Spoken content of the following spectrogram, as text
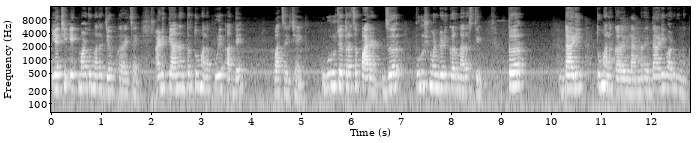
याची एक माळ तुम्हाला जप करायचा आहे. आणि त्यानंतर तुम्हाला पुढे अध्याय वाचायचे आहेत. गुरुचत्राचं पारण जर पुरुष मंडळी करणार असतील तर दाढी तुम्हाला करावी लागणार आहे. दाढी वाढवू नका.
